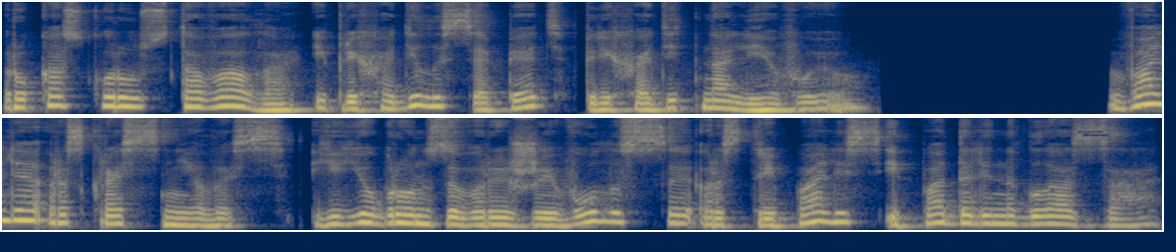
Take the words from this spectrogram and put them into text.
Рука скоро уставала, и приходилось опять переходить на левую. Валя раскраснелась, ее бронзово-рыжие волосы растрепались и падали на глаза,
